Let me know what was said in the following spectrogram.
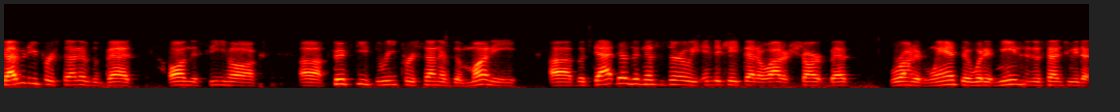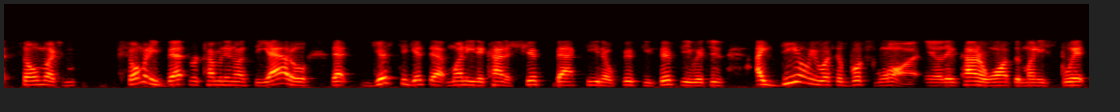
70% of the bets on the Seahawks, uh, 53% of the money. Uh, but that doesn't necessarily indicate that a lot of sharp bets were on Atlanta. What it means is essentially that so much, so many bets were coming in on Seattle that just to get that money to kind of shift back to, you know, 50-50, which is ideally what the books want. You know, they kind of want the money split,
